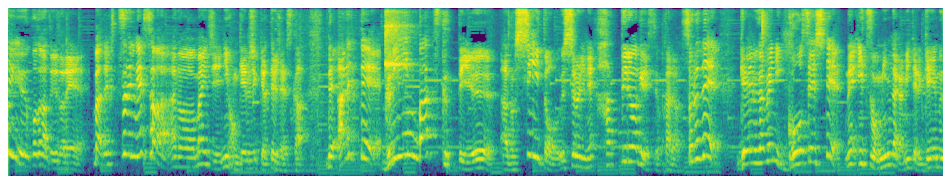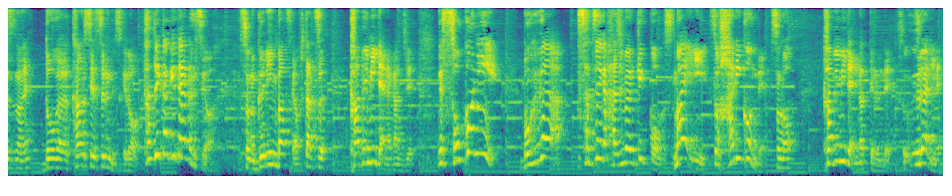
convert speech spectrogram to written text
ういうことかというとねまあね普通にねさはあの毎日2本ゲーム実況やってるじゃないですか。であれってグリーンバツクっていうあのシートを後ろにね貼ってるわけですよ彼は。それでゲーム画面に合成してねいつもみんなが見てるゲームズのね動画が完成するんですけど立てかけてあるんですよ。そのグリーンバツクが2つ。壁みたいな感じ。ででそこに僕が撮影が始まる結構前にそう張り込んでその壁みたいになってるんでそう裏にね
